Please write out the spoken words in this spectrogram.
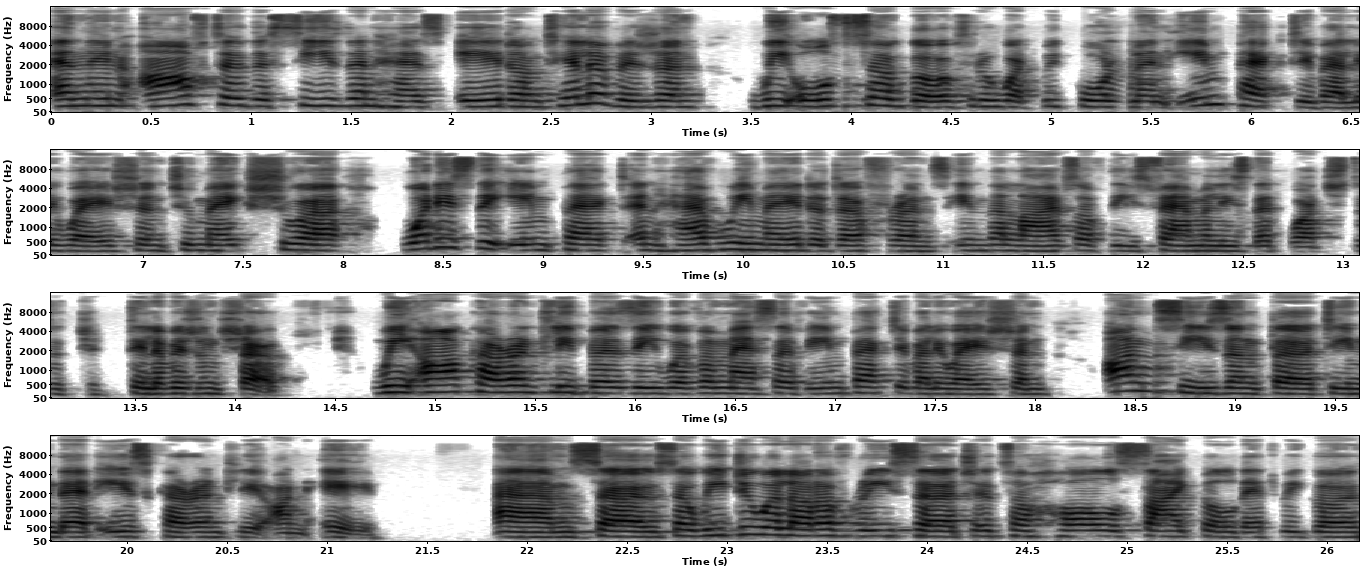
And then after the season has aired on television, we also go through what we call an impact evaluation to make sure what is the impact and have we made a difference in the lives of these families that watch the t- television show. We are currently busy with a massive impact evaluation on season 13 that is currently on air. Um, so, so we do a lot of research. It's a whole cycle that we go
